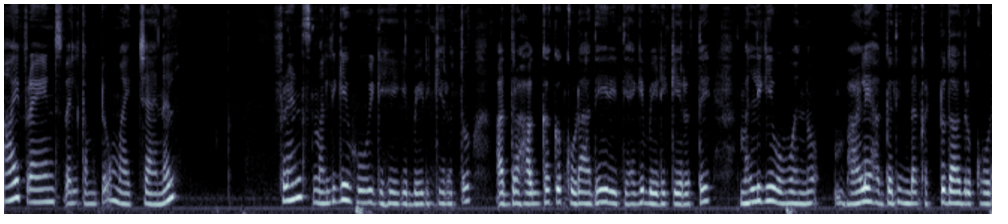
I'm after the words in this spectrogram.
Hi friends welcome to my channel friends ಮಲ್ಲಿಗೆ ಹೂವಿಗೆ ಹೇಗೆ ಬೇಡಿಕೆ ಇರುತ್ತೋ ಅದರ ಹಗ್ಗಕ್ಕೂ ಕೂಡ ಅದೇ ರೀತಿಯಾಗಿ ಬೇಡಿಕೆ ಇರುತ್ತೆ. ಮಲ್ಲಿಗೆ ಹೂವನ್ನು ಬಾಳೆ ಹಗ್ಗದಿಂದ ಕಟ್ಟುವುದಾದರೂ ಕೂಡ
